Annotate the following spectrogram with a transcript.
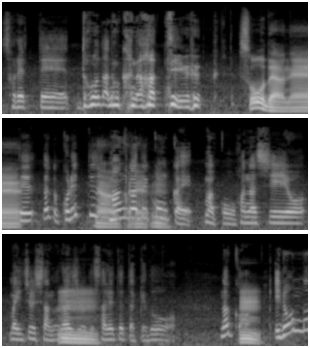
それってどうなのかなっていう。そうだよね。でなんかこれってなんかね漫画で今回、まあこうお話を、まあ、伊集院さんのラジオでされてたけど、なんか、うん。いろんな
